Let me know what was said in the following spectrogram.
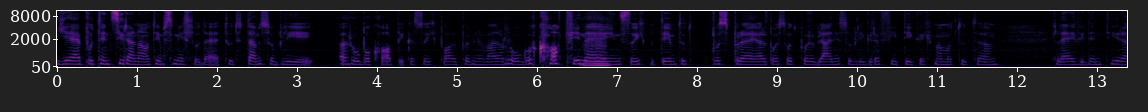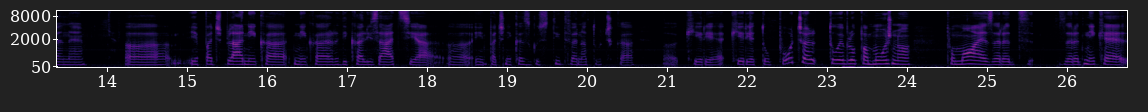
je potencirana v tem smislu, da tudi tam so bili robokopi, ki so jih poimenovali rogokopi mm -hmm. in so jih potem tudi pospreji ali posod po Ljubljani so bili grafiti, ki jih imamo tudi um, tle evidentirane. Uh, je pač bila neka, neka radikalizacija uh, in pač neka zgostitvena točka, uh, kjer, je, kjer je to počel. To je bilo pa možno, po moje, zaradi zarad neke,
